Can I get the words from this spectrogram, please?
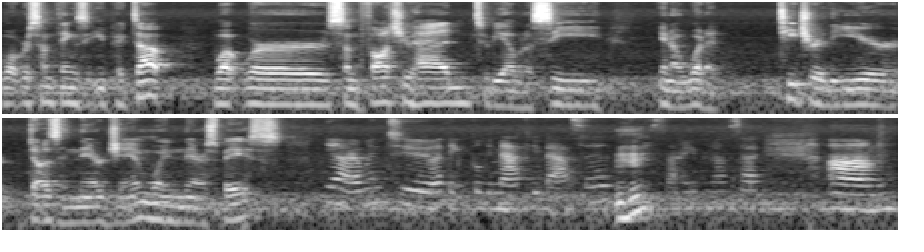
what were some things that you picked up? What were some thoughts you had to be able to see, you know, what a Teacher of the Year does in their gym, in their space? Yeah, I went to I think believe Matthew Bassett. Mhm. Is that how you pronounce that? Um,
